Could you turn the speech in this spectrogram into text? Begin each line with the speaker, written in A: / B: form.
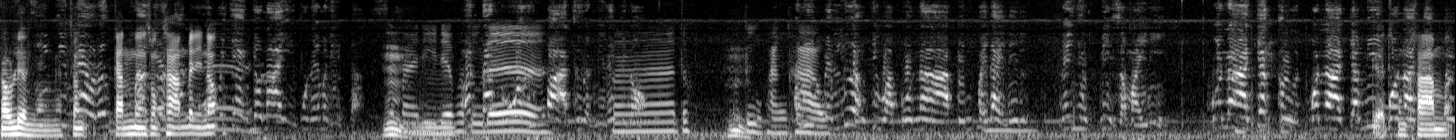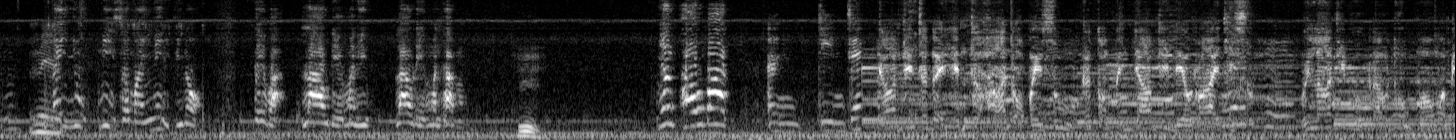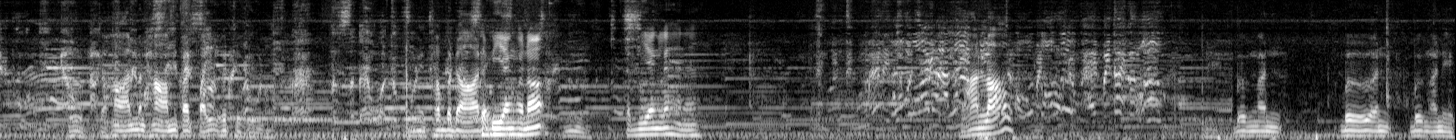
A: เราเรื่องหยังนะสงการเมืองสงครามได้นี่เนาะ
B: แจ้งเจ้านายอีกผู้ใดมันเห็นน่ะ
C: สบายดีเด้อประตูเด้อ
B: ป่าเถื่อนนี่นะ
C: ปา
B: พี่น้อง
C: ตุประตูพังข่าว
B: เป็นเรื่องที่ว่าโบนาเป็นไปได้ในในยุคนี้สมัยนี้โบนาจะเกิดโบนาจะมี
A: เกิด
B: โบ
A: สง
B: นา
A: คราม
B: จะ
A: อะ
B: เป็นในยุคนี้สมัยนี้พี่น้องแต่ว่าลาวแดงมันเห็นลาวแดงมันท
C: อืมำ
B: ยังเผาบ้าน
D: อันจีนแจ็ค
E: การที่จะได้เห็นทหารออกไปสู้ก็ต้องเป็นยามที่เลวร้ายที่สุด เวลาที่พวกเราถูกมองว่าเป็นพวกงี่เง่า
F: เออทหารมันหามกันไปก็ถึง
E: นั่นแสดงว่าทุกคน
F: ธรรมดา
A: เส
F: เด้
A: บียงเขาเนาะ
F: อืม
A: เสบียงแล้วนะ
F: ทหารลาวเบิ่งอันเบอร์อันเบิ่งอันนี้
